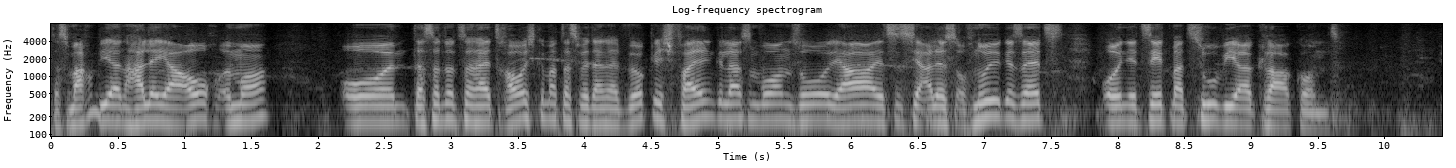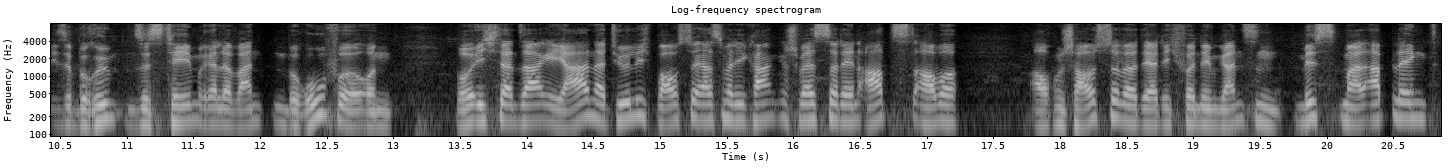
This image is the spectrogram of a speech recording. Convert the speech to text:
Das machen wir in Halle ja auch immer. Und das hat uns dann halt traurig gemacht, dass wir dann halt wirklich fallen gelassen wurden, so, ja, jetzt ist ja alles auf Null gesetzt und jetzt seht mal zu, wie er klarkommt. Diese berühmten systemrelevanten Berufe und wo ich dann sage, ja, natürlich brauchst du erstmal die Krankenschwester, den Arzt, aber auch einen Schausteller, der dich von dem ganzen Mist mal ablenkt,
